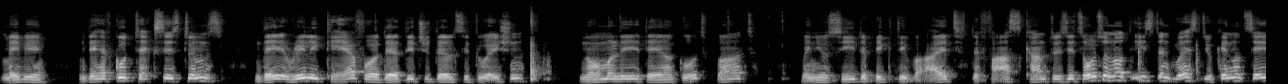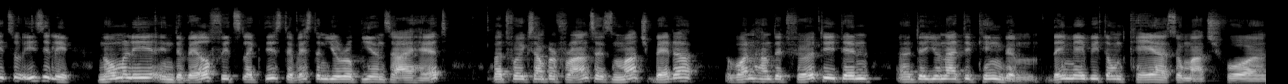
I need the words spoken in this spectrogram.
Maybe they have good tax systems. They really care for their digital situation. Normally they are good, but when you see the big divide, the fast countries, it's also not east and west. You cannot say it so easily. Normally in the wealth, it's like this. The Western Europeans are ahead. But for example, France is much better 130 than uh, the United Kingdom. They maybe don't care so much for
